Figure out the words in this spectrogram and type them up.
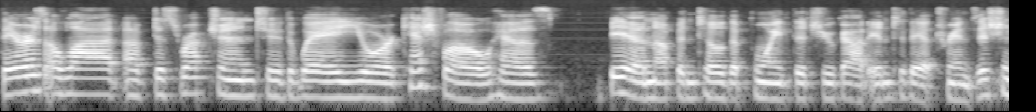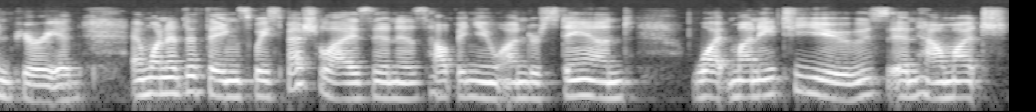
there's a lot of disruption to the way your cash flow has been up until the point that you got into that transition period. And one of the things we specialize in is helping you understand what money to use and how much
